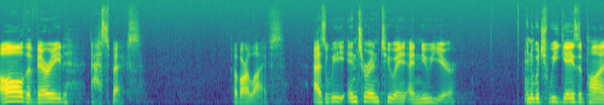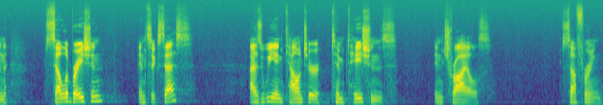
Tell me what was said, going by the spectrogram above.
all the varied aspects of our lives, as we enter into a, a new year in which we gaze upon celebration and success, as we encounter temptations and trials, suffering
